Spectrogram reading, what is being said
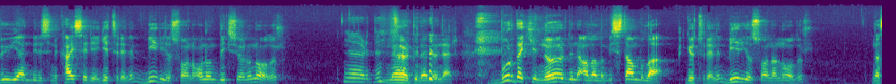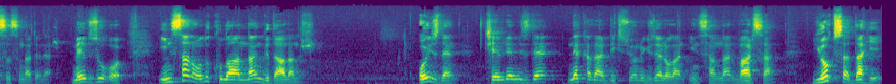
büyüyen birisini Kayseri'ye getirelim. Bir yıl sonra onun diksiyonu ne olur? Nördün. Nördüne döner. Buradaki nördünü alalım İstanbul'a götürelim. Bir yıl sonra ne olur? nasılsına döner. Mevzu o. İnsanoğlu kulağından gıdalanır. O yüzden çevremizde ne kadar diksiyonu güzel olan insanlar varsa, yoksa dahi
